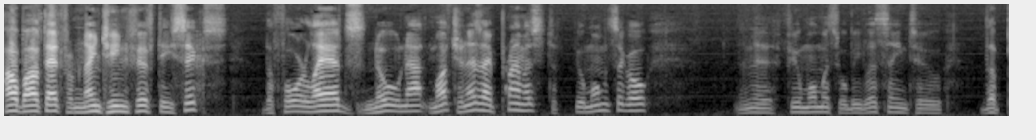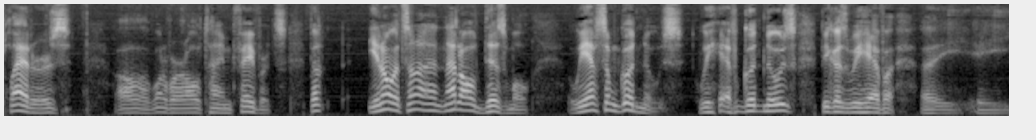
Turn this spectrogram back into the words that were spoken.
How about that from 1956? The Four Lads, No Not Much. And as I promised a few moments ago, in a few moments we'll be listening to The Platters, uh, one of our all time favorites. But, you know, it's not, not all dismal. We have some good news. We have good news because we have a, a, a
